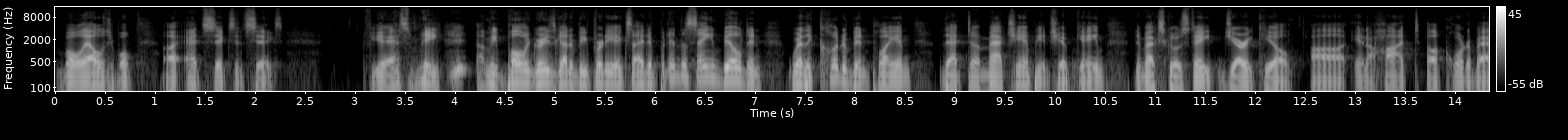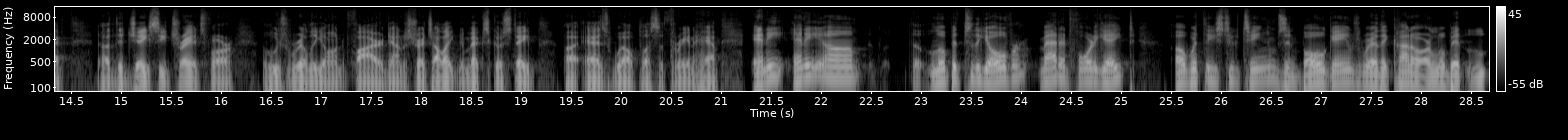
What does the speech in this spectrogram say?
bowl eligible uh, at six and six. If you ask me, I mean, Bowling Green's got to be pretty excited, but in the same building where they could have been playing that uh, MAC championship game, New Mexico State, Jerry Kill, uh, in a hot uh, quarterback uh, the JC transfer, who's really on fire down the stretch. I like New Mexico State uh, as well, plus a three and a half. Any any um a little bit to the over, Matt at forty eight uh, with these two teams in bowl games where they kind of are a little bit. L-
